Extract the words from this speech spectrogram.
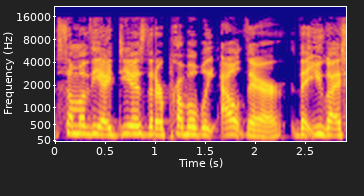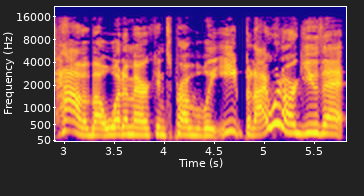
some of the ideas that are probably out there that you guys have about what Americans probably eat, but I would argue that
